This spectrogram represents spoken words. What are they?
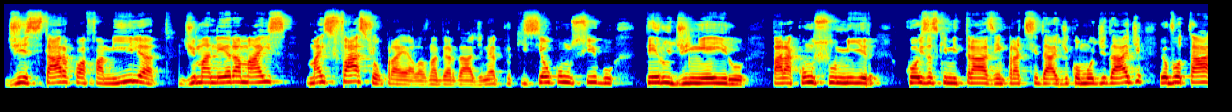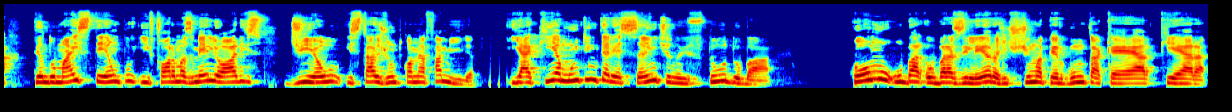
de estar com a família de maneira mais, mais fácil para elas, na verdade, né? Porque se eu consigo ter o dinheiro para consumir coisas que me trazem praticidade e comodidade, eu vou estar tá tendo mais tempo e formas melhores de eu estar junto com a minha família. E aqui é muito interessante no estudo, Bah, como o, o brasileiro, a gente tinha uma pergunta que era, que era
